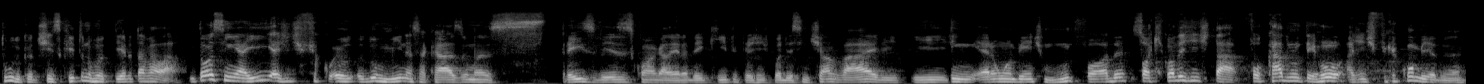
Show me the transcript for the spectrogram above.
tudo que eu tinha escrito no roteiro estava lá. Então assim, aí a gente ficou, eu, eu dormi nessa casa umas três vezes com a galera da equipe pra gente poder sentir a vibe. E, enfim, era um ambiente muito foda. Só que quando a gente tá focado no terror, a gente fica com medo, né?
